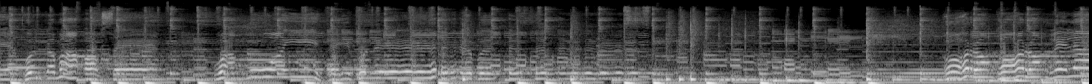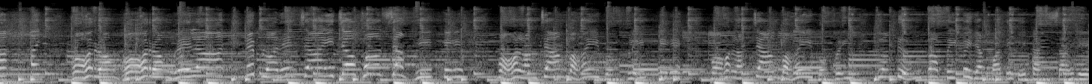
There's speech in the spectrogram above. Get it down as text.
ดงเพิ่นก็มาออกแสงวางมวยให้คนเลเบิด ดี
